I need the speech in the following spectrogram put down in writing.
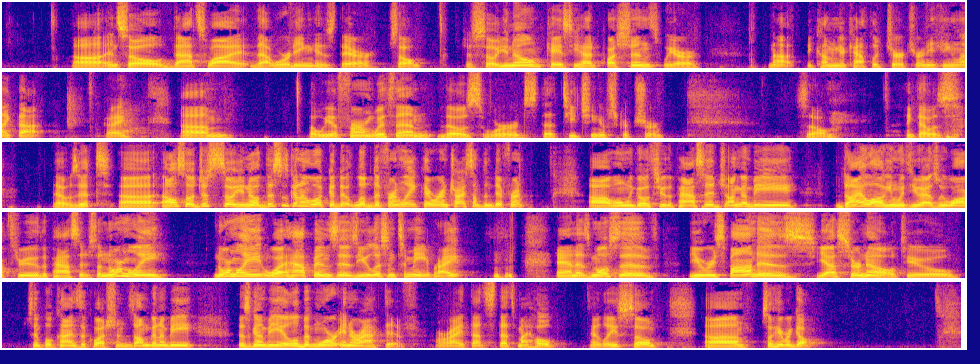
Uh, and so that's why that wording is there. So just so you know, in case you had questions, we are not becoming a Catholic church or anything like that. Okay? Um, but we affirm with them those words, the teaching of Scripture. So I think that was that was it. Uh, also, just so you know, this is going to look a little differently. Okay, we're going to try something different uh, when we go through the passage. I'm going to be dialoguing with you as we walk through the passage. So normally, normally what happens is you listen to me, right? and as most of you respond is yes or no to simple kinds of questions. I'm going to be, this is going to be a little bit more interactive. All right. That's, that's my hope, at least. So, um, so here we go.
